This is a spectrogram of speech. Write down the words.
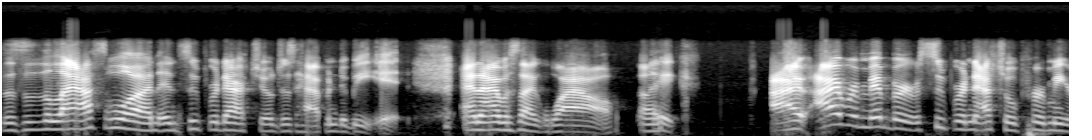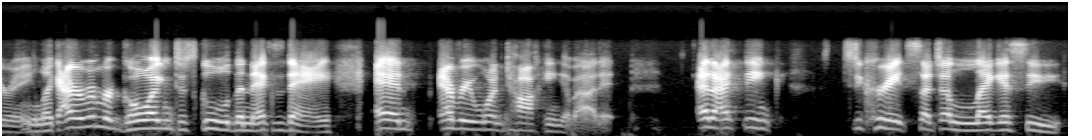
This is the last one. And Supernatural just happened to be it. And I was like, wow, like I, I remember Supernatural premiering. Like I remember going to school the next day and everyone talking about it. And I think to create such a legacy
